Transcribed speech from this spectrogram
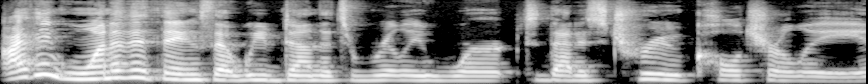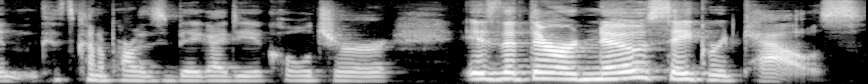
I think one of the things that we've done that's really worked, that is true culturally, and it's kind of part of this big idea culture, is that there are no sacred cows.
